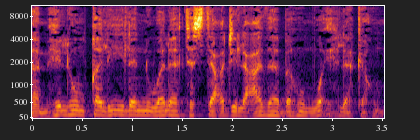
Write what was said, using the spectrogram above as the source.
أمهلهم قليلا ولا تستعجل عذابهم وإهلاكهم.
